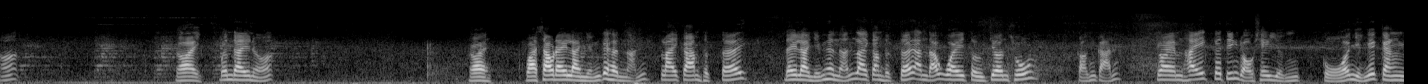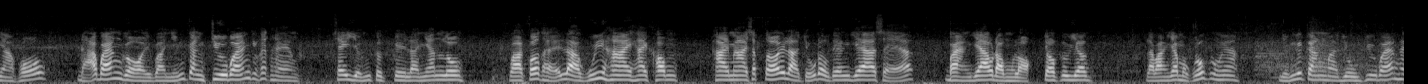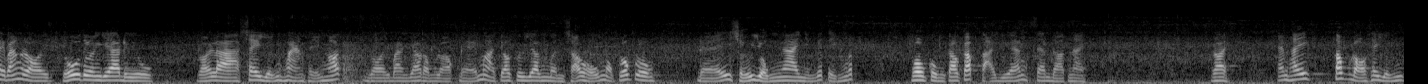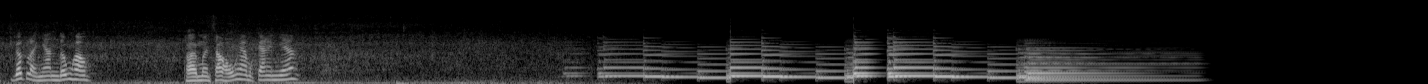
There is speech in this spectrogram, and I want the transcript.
Đó. Rồi, bên đây nữa. Rồi, và sau đây là những cái hình ảnh flycam thực tế đây là những hình ảnh flycam thực tế anh đã quay từ trên xuống, cận cảnh. Cho em thấy cái tiến độ xây dựng của những cái căn nhà phố đã bán rồi và những căn chưa bán cho khách hàng xây dựng cực kỳ là nhanh luôn. Và có thể là quý 2 2022 sắp tới là chủ đầu tư Gia sẽ bàn giao đồng loạt cho cư dân. Là bàn giao một lúc luôn nha. Những cái căn mà dù chưa bán hay bán rồi, chủ đầu tư Gia đều, gọi là, xây dựng hoàn thiện hết, rồi bàn giao đồng loạt để mà cho cư dân mình sở hữu một lúc luôn, để sử dụng ngay những cái tiện ích vô cùng cao cấp tại dự án Standard này. Rồi, em thấy tốc độ xây dựng rất là nhanh đúng không? Rồi mình sở hữu ngay một căn em nhé.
